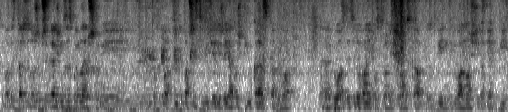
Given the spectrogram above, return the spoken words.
chyba wystarczy to, że przegraliśmy z zespołem lepszym i to chyba, chyba wszyscy widzieli, że jakość piłkarska była, e, była zdecydowanie po stronie Śląska, plus dwie indywidualności, takie jak Pich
